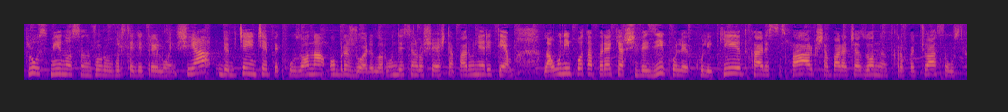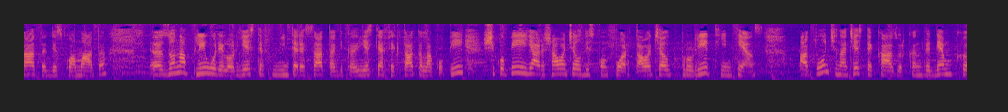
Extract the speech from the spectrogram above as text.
plus minus în jurul vârstei de 3 luni. Și ea de obicei începe cu zona obrăjorilor, unde se înroșește, apare un eritem. La unii pot apărea chiar și vezicule cu lichid care se sparg și apare acea zonă crăpăcioasă, uscată, descoamată. Zona pliurilor este interesată, adică este afectată la copii și copiii iarăși au acel disconfort, au acel prurit intens atunci, în aceste cazuri, când vedem că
